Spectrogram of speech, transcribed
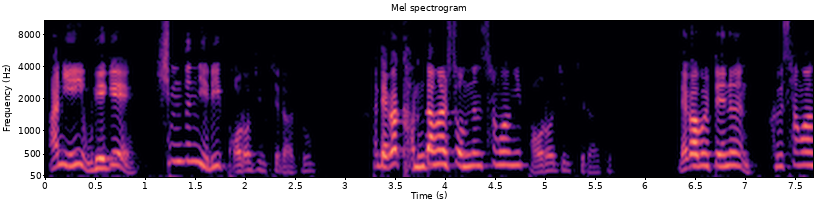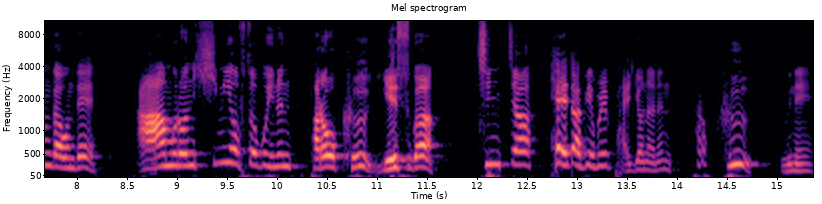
아니, 우리에게 힘든 일이 벌어질지라도 내가 감당할 수 없는 상황이 벌어질지라도 내가 볼 때는 그 상황 가운데 아무런 힘이 없어 보이는 바로 그 예수가 진짜 해답임을 발견하는 바로 그 은혜.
